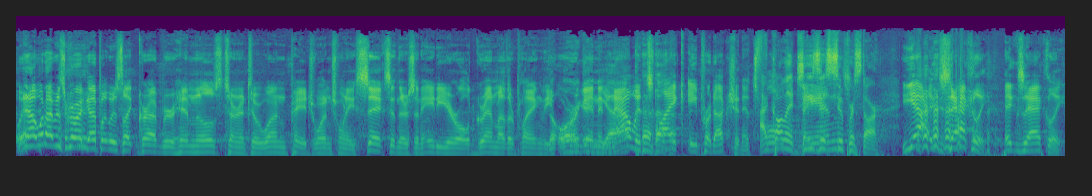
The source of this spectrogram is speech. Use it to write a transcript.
Well, when I was growing up, it was like grab your hymnals, turn it to one page 126, and there's an 80 year old grandmother playing the, The organ, organ, and yeah. now it's like a production. It's I call of it Jesus. Superstar, Yeah, exactly, exactly.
